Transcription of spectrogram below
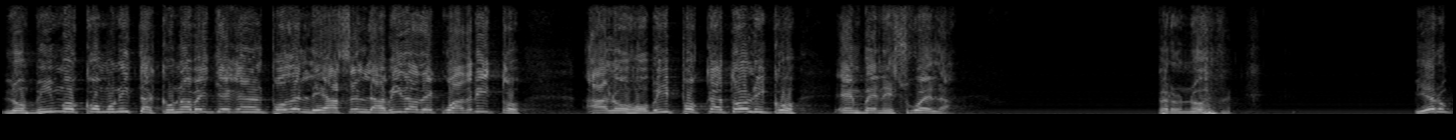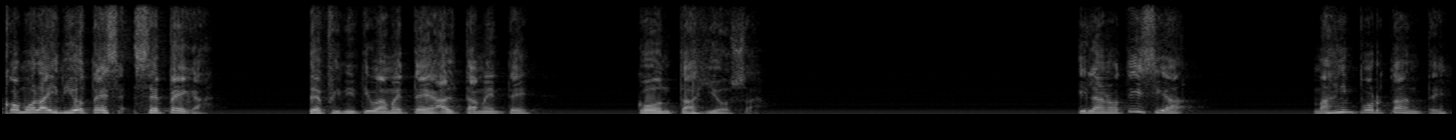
Los mismos comunistas que una vez llegan al poder le hacen la vida de cuadrito a los obispos católicos en Venezuela. Pero no, ¿Vieron cómo la idiotez se pega? Definitivamente es altamente contagiosa. Y la noticia más importante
